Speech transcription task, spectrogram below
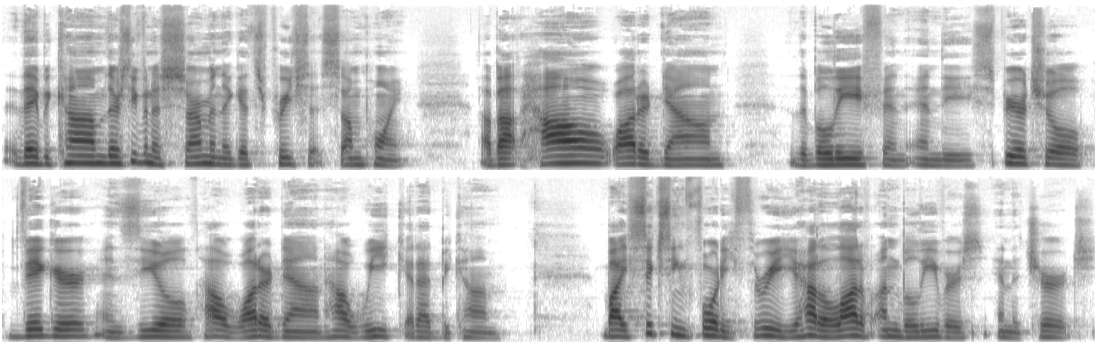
They become, there's even a sermon that gets preached at some point about how watered down the belief and, and the spiritual vigor and zeal, how watered down, how weak it had become. By 1643, you had a lot of unbelievers in the church.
